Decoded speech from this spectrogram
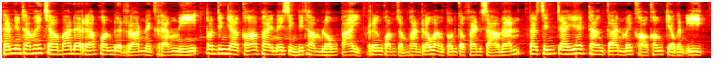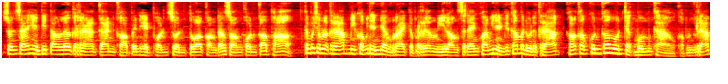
แถมยังทำให้ชาวบ้านได้รับความเดือดร้อนในครั้งนี้ ตนจึงอยากขออภัยในสิ่งที่ทำลงไป เรื่องความสัมพันธ์ระหว่างตนกับแฟนสาวนั้น ตัดสินใจแยกทางกันไม่ขอข้องเกี่ยวกันอีก ส่วนสาเหตุที่ต้องเลิกรากันขอเป็นเหตุผลส่วนตัวของทั้งสองคนก็พอท่านผู้ชมล่ะครับ มีความคิดเห็นอย่างไรกับเรื่องนี้ลองแสดงความคิดเห็นกันเข้ามาดูนะครับ ขอขอบคุณข้อมูลจากมุมข่าวขอบคุณครับ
